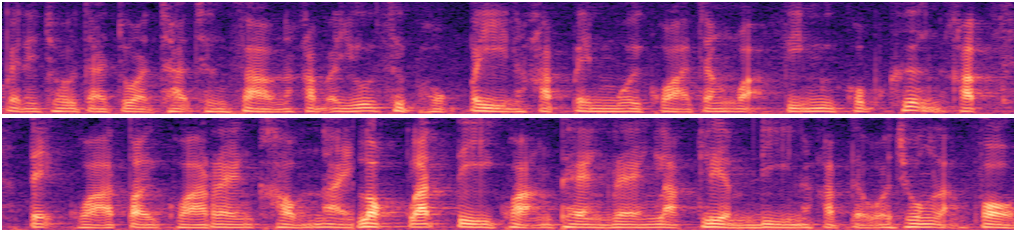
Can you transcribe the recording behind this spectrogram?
เป็นในโชว์จากจังหวัดฉะเชิงเซานะครับอายุ 16 ปีนะครับเป็นมวยขวาจังหวะฝีมือครบเครื่องนะครับเตะขวาต่อยขวาแรงเข่าในล็อกลัดตีขวางแทงแรงหลักเหลี่ยมดีนะครับแต่ว่าช่วงหลังฟอร์ม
